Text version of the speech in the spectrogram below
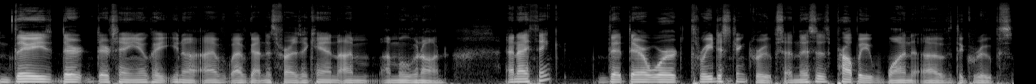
they they're they're saying, okay, you know, I've I've gotten as far as I can. I'm I'm moving on, and I think that there were three distinct groups, and this is probably one of the groups,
